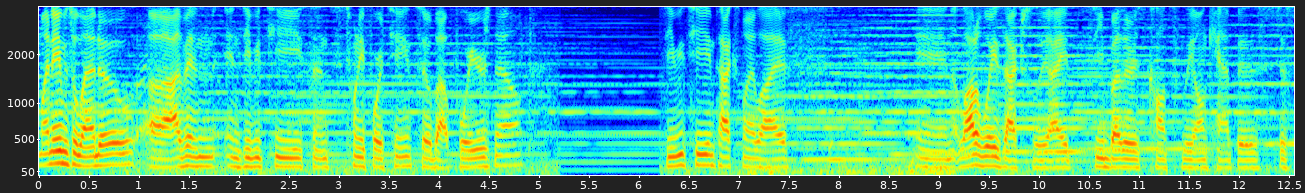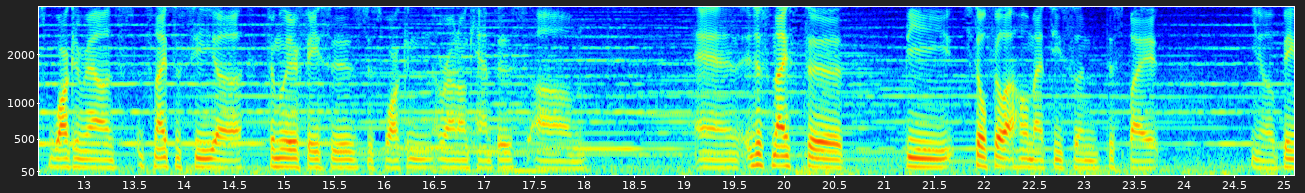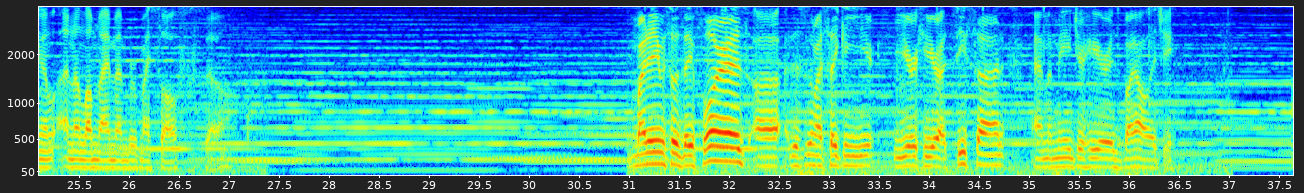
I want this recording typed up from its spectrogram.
My name is Orlando. Uh, I've been in ZBT since 2014, so about four years now. ZBT impacts my life in a lot of ways actually. I see brothers constantly on campus, just walking around. It's, it's nice to see uh, familiar faces just walking around on campus. Um, and it's just nice to be still feel at home at CSUN despite you know being an alumni member myself. So. My name is Jose Flores. Uh, this is my second year, year here at CSUN and my major here is biology.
